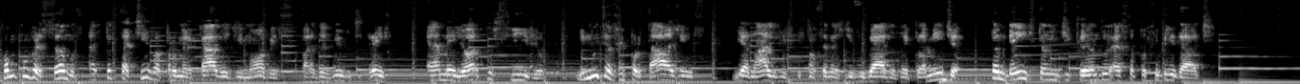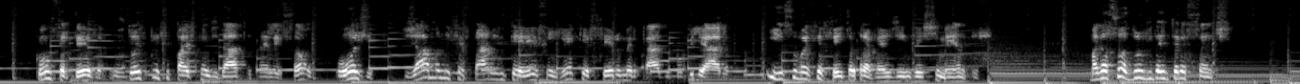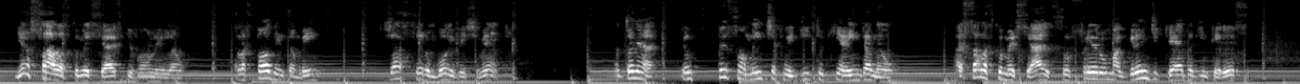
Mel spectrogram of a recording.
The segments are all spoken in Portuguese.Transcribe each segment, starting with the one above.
Como conversamos, a expectativa para o mercado de imóveis para 2023 é a melhor possível e muitas reportagens e análises que estão sendo divulgadas aí pela mídia também estão indicando essa possibilidade. Com certeza, os dois principais candidatos na eleição hoje já manifestaram interesse em reaquecer o mercado imobiliário, e isso vai ser feito através de investimentos. Mas a sua dúvida é interessante. E as salas comerciais que vão ao leilão? Elas podem também já ser um bom investimento? Antônia, eu pessoalmente acredito que ainda não. As salas comerciais sofreram uma grande queda de interesse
